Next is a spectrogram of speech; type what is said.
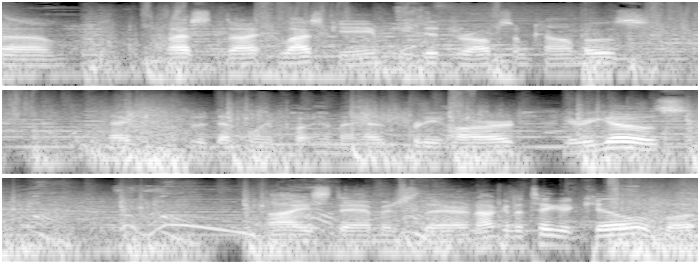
Um, last last game he did drop some combos that could have definitely put him ahead pretty hard. Here he goes. Nice damage there. Not gonna take a kill, but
